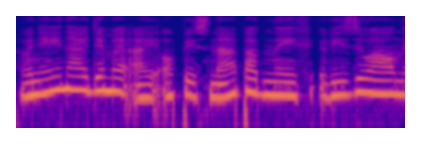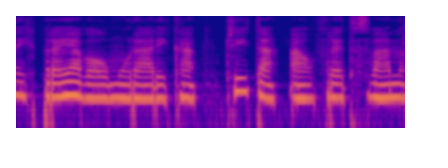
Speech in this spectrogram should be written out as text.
V nej nájdeme aj opis nápadných vizuálnych prejavov murárika. Číta Alfred Svan.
